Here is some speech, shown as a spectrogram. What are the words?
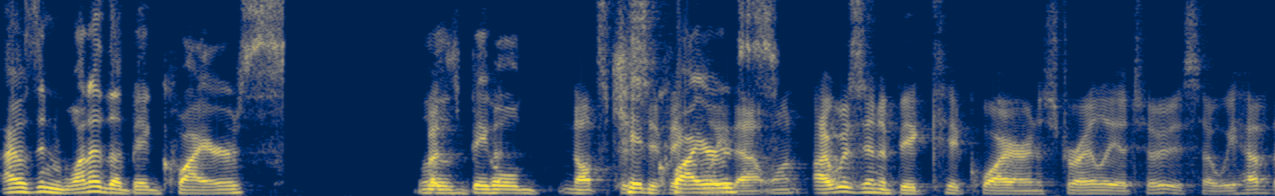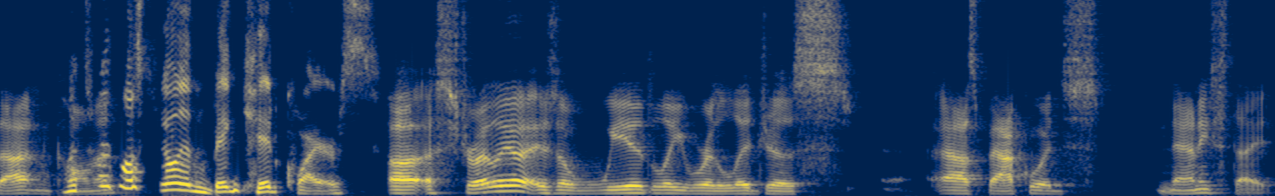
I was in one of the big choirs, one But- of those big old. Not Kid specifically that one. I was in a big kid choir in Australia too, so we have that in common. What's with Australian big kid choirs? Uh, Australia is a weirdly religious, ass backwards nanny state.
